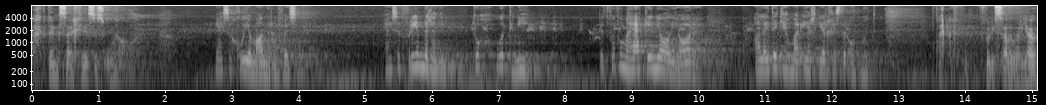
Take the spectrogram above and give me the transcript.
Ek dink sy gees is oral. Jy's 'n goeie man, Rufus. Jy's 'n vreemdeling en tog ook nie. Dit voel vir my ek ken jou al jare. Al het ek jou maar eers eergister ontmoet. Ek voel dieselfde oor jou.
